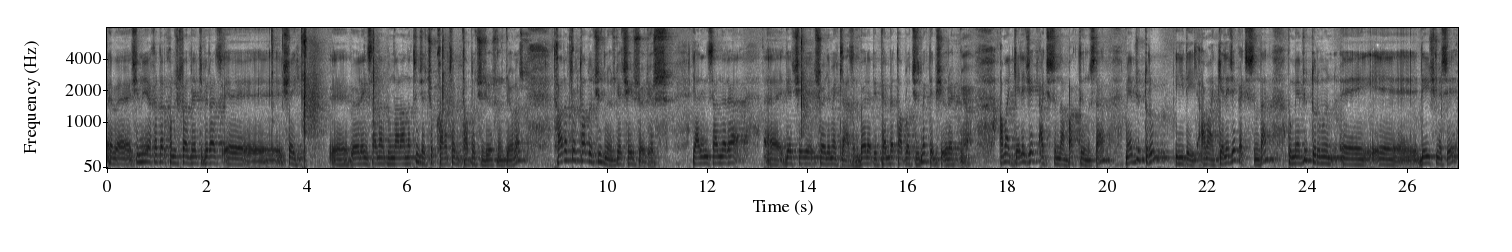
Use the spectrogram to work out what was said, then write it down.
e, şimdiye kadar konuştuklar belki biraz e, şey e, böyle insanlar bunları anlatınca çok karamsar bir tablo çiziyorsunuz diyorlar. Karamsar tablo çizmiyoruz. Gerçeği söylüyoruz. Yani insanlara e, gerçeği söylemek lazım. Böyle bir pembe tablo çizmek de bir şey üretmiyor. Ama gelecek açısından baktığımızda mevcut durum iyi değil. Ama gelecek açısından bu mevcut durumun e, e, değişmesi,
